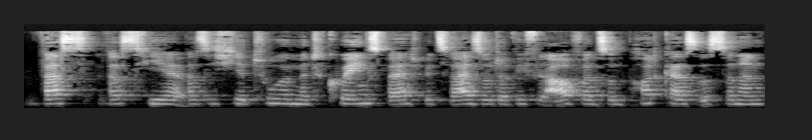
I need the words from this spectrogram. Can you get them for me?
was, was hier, was ich hier tue mit Queens beispielsweise oder wie viel Aufwand so ein Podcast ist, sondern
